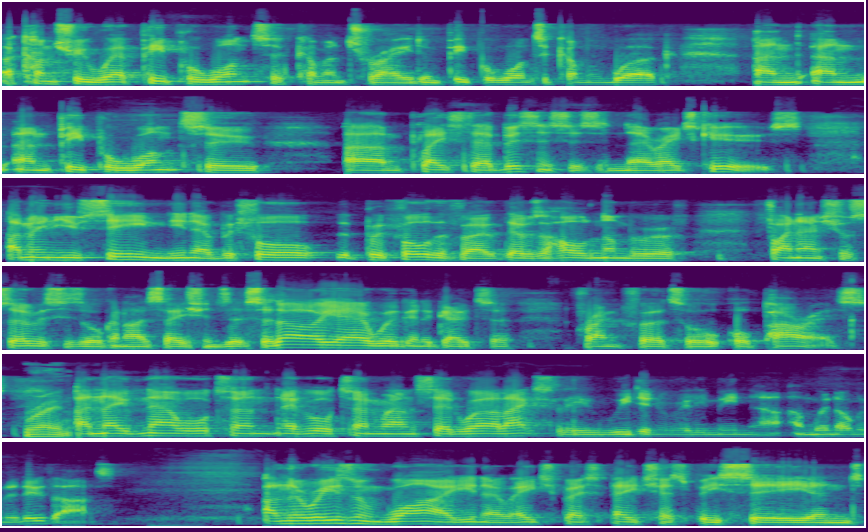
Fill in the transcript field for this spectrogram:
a country where people want to come and trade and people want to come and work, and and and people want to um, place their businesses in their HQs. I mean, you've seen, you know, before before the vote, there was a whole number of financial services organisations that said, "Oh, yeah, we're going to go to Frankfurt or, or Paris," right? And they've now all turned they've all turned around and said, "Well, actually, we didn't really mean that, and we're not going to do that." And the reason why, you know, HSBC and,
